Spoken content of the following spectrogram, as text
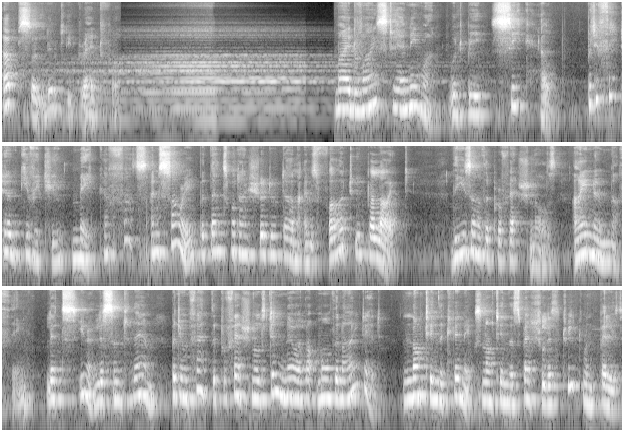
absolutely dreadful. My advice to anyone would be seek help. But if they don't give it you, make a fuss. I'm sorry, but that's what I should have done. I was far too polite. These are the professionals I know nothing. Let's, you know, listen to them. But in fact, the professionals didn't know a lot more than I did. Not in the clinics, not in the specialist treatment place,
